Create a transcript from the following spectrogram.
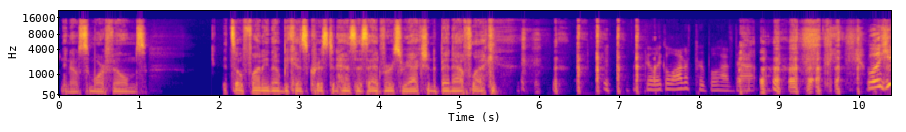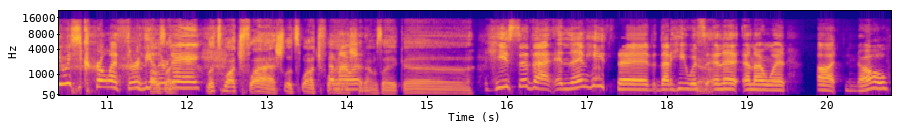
you know, some more films. It's so funny though because Kristen has this adverse reaction to Ben Affleck. I feel like a lot of people have that. Well, he was scrolling through the I other like, day. Let's watch Flash. Let's watch And I Flash. And I was like, uh, He said that, and then he said that he was Yeah. in it, and I went, "Uh, no."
